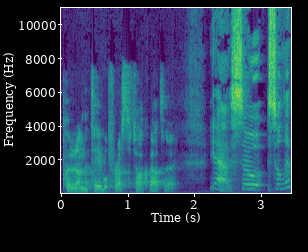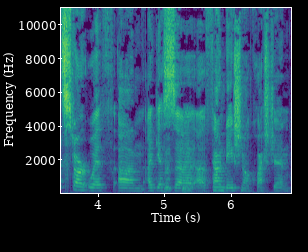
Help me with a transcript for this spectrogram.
put it on the table for us to talk about today. Yeah, so so let's start with, um, I guess, uh, a foundational question.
